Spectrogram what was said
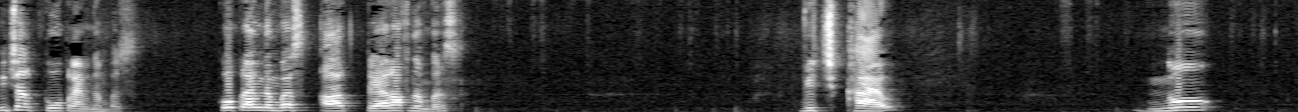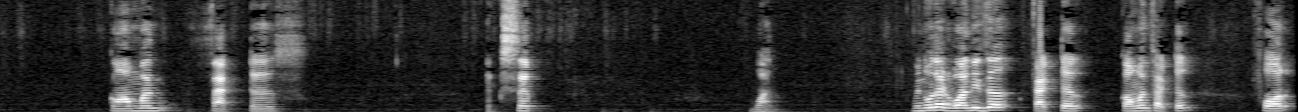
Which are co-prime numbers. Co-prime numbers are pair of numbers which have no common factors except 1. We know that 1 is a factor, common factor for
